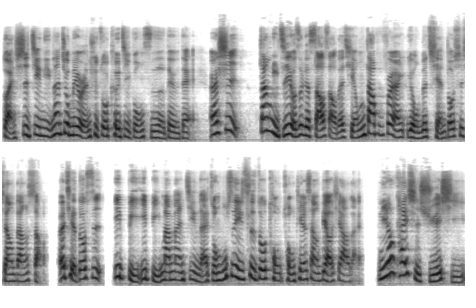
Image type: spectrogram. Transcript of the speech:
短视尽力，那就没有人去做科技公司了，对不对？而是当你只有这个少少的钱，我们大部分人有的钱都是相当少。而且都是一笔一笔慢慢进来，总不是一次都从从天上掉下来。你要开始学习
